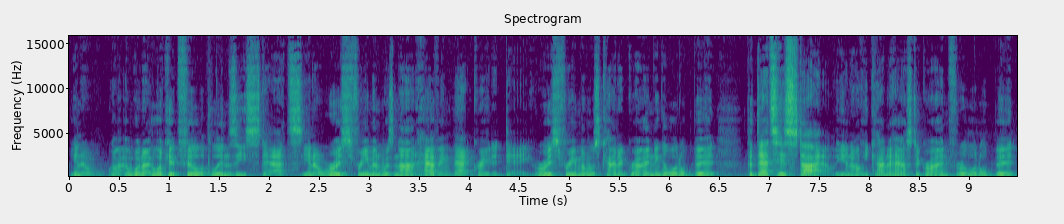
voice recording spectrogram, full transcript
you know, when I look at Philip Lindsay's stats, you know, Royce Freeman was not having that great a day. Royce Freeman was kind of grinding a little bit, but that's his style. You know, he kind of has to grind for a little bit,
